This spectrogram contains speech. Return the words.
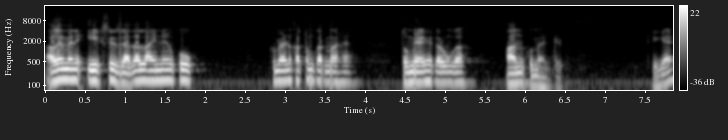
اگر میں نے ایک سے زیادہ لائنوں کو کمنٹ ختم کرنا ہے تو میں کیا کروں گا؟ انکمنٹڈ ٹھیک ہے؟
